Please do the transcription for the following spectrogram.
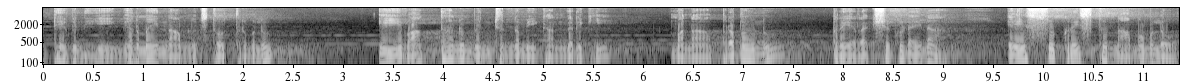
దేవుని ఘనమైన నామను స్తోత్రములు. ఈ వాగ్దానం వింటున్న మీకందరికీ మన ప్రభువును ప్రియరక్షకుడైన యేసుక్రీస్తు నామములో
